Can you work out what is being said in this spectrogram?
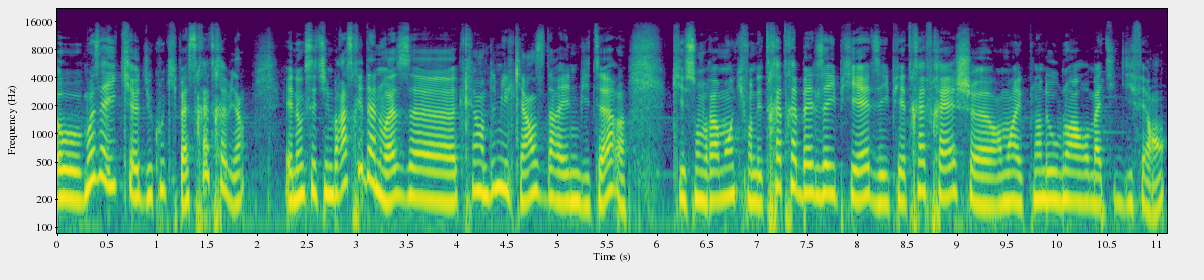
au mosaïque, du coup, qui passe très très bien. Et donc, c'est une brasserie danoise euh, créée en 2015, Darien Bitter, qui sont vraiment, qui font des très très belles IPA, des IPA très fraîches, euh, vraiment avec plein de houblons aromatiques différents.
